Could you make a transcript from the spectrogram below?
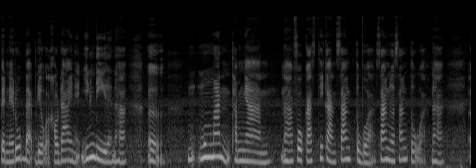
เป็นในรูปแบบเดียวกับเขาได้เนี่ยยิ่งดีเลยนะคะ เออมุ่งมั่นทำงานนะคะโฟกัสที่การสร้างตัว สร้างเนื้อสร้างตัวนะคะ เอ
